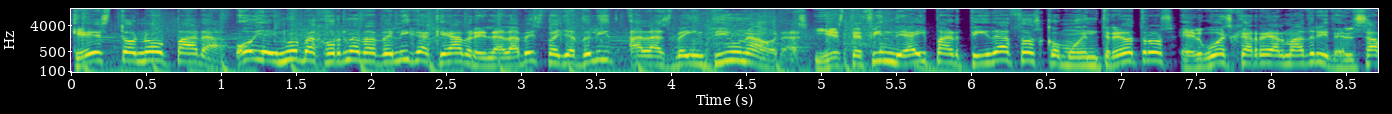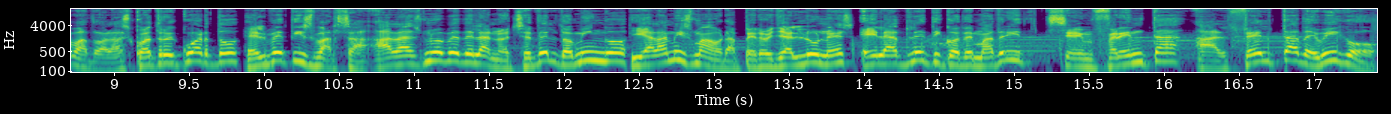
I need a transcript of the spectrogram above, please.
que esto no para. Hoy hay nueva jornada de liga que abre el Alavés Valladolid a las 21 horas y este fin de hay partidazos como entre otros el Huesca Real Madrid el sábado a las 4 y cuarto, el Betis Barça a las 9 de la noche del domingo y a la misma hora, pero ya el lunes, el Atlético de Madrid se enfrenta al Celta de Vigo.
